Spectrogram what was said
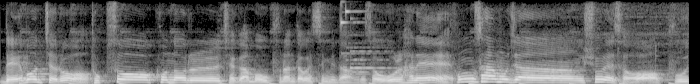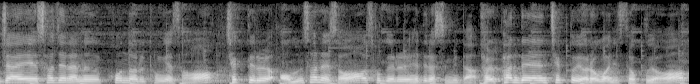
네 번째로 독서 코너를 제가 한번 오픈한다고 했습니다. 그래서 올 한해 통사무장 쇼에서 부자의 서재라는 코너를 통해서 책들을 엄선해서 소개를 해드렸습니다. 절판된 책도 여러 권 있었고요.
